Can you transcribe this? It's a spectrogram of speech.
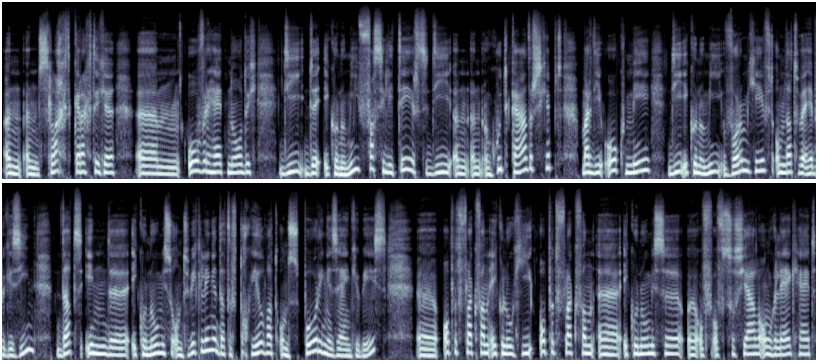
een, een slachtkrachtige um, overheid nodig die de economie faciliteert, die een, een, een goed kader schept, maar die ook mee die economie vormgeeft, omdat we hebben gezien dat in de economische ontwikkelingen dat er toch heel wat ontsporingen zijn geweest uh, op het vlak van ecologie, op het vlak van uh, economische uh, of, of sociale ongelijkheid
